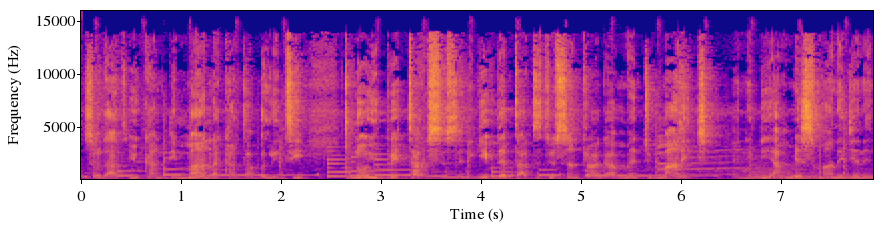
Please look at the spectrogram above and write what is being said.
so that you can demand accountability. You know, you pay taxes and you give the taxes to central government to manage. And if they are mismanaging it,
